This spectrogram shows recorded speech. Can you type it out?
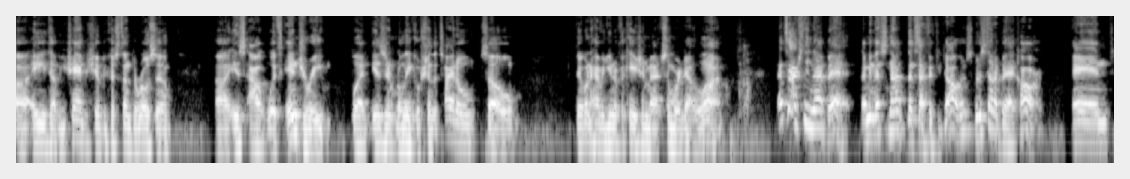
uh, AEW championship because Thunder Rosa is out with injury but isn't relinquishing the title, so they're going to have a unification match somewhere down the line. That's actually not bad. I mean, that's not that's not fifty dollars, but it's not a bad card, and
